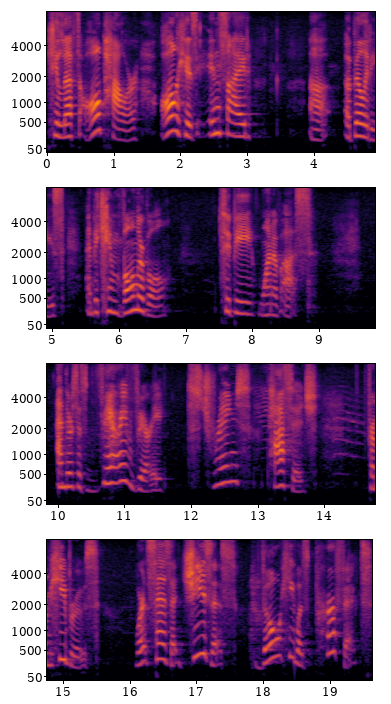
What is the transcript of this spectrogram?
He left all power, all his inside uh, abilities, and became vulnerable to be one of us. And there's this very, very strange passage from Hebrews where it says that Jesus, though he was perfect,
